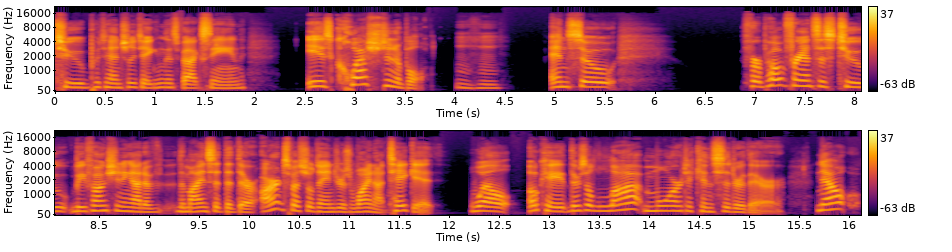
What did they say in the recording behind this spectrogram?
to potentially taking this vaccine is questionable. Mm-hmm. And so, for Pope Francis to be functioning out of the mindset that there aren't special dangers, why not take it? Well, okay, there's a lot more to consider there. Now,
